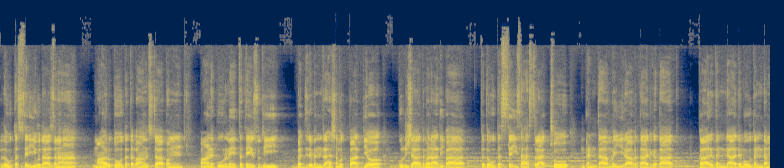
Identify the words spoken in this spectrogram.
ददौ तस्यैहुदासनः, मारुतो पाणिपूर्णे तथे सुधी वज्रमिन्द्रः समुत्पाद्य गुलिशादमराधिपः। ददौ तस्यै सहस्राक्षो घण्टामयीरावता जगतात् कालदण्डादमौ दण्डं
